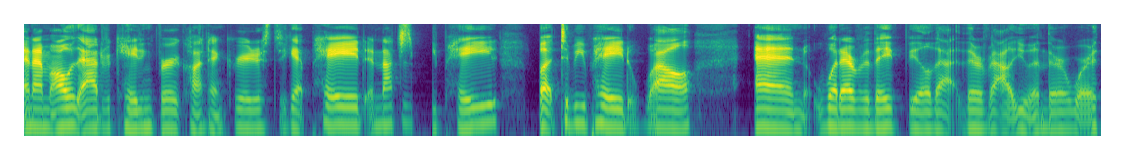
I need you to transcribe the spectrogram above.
and I'm always advocating for content creators to get paid and not just be paid, but to be paid well and whatever they feel that their value and their worth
